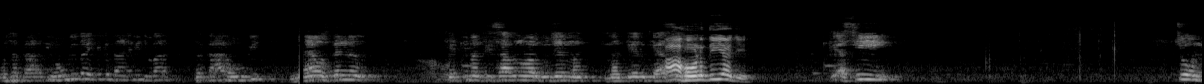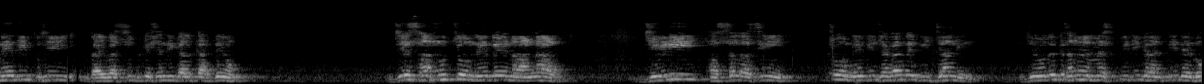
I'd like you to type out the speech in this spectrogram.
ਉਹ ਸਰਕਾਰ ਦੀ ਹੋਊਗੀ ਤਾਂ ਇੱਕ ਇੱਕ ਦਾਣੇ ਦੀ ਦੁਬਾਰਾ ਸਰਕਾਰ ਹੋਊਗੀ। ਮੈਂ ਉਸ ਦਿਨ ਖੇਤੀ ਮੰਤਰੀ ਸਾਹਿਬ ਨੂੰ ਔਰ ਦੂਜੇ ਮੰਤਰੀਆਂ ਨੂੰ ਆ ਕਿਹਾ ਹੁਣ ਦੀ ਆ ਜੀ। ਕਿ ਅਸੀਂ ਝੋਨੇ ਦੀ ਤੁਸੀਂ ਡਾਈਵਰਸਿਫਿਕੇਸ਼ਨ ਦੀ ਗੱਲ ਕਰਦੇ ਹੋ। ਜੇ ਸਾਨੂੰ ਝੋਨੇ ਦੇ ਨਾਲ ਨਾਲ ਜਿਹੜੀ ਫਸਲ ਅਸੀਂ ਝੋਨੇ ਦੀ ਜਗ੍ਹਾ ਤੇ ਬੀਜਾਂਗੇ ਜੇ ਉਹਦੇ ਤੇ ਸਾਨੂੰ ਐਮਐਸਪੀ ਦੀ ਗਾਰੰਟੀ ਦੇ ਦੋ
